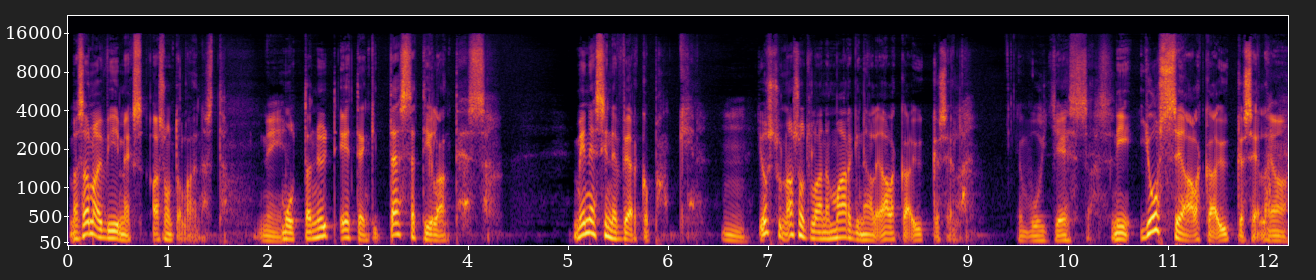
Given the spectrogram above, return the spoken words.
Mä sanoin viimeksi asuntolainasta, niin. mutta nyt etenkin tässä tilanteessa mene sinne verkkopankkiin. Mm. Jos sun asuntolainan marginaali alkaa ykkösellä, voi jessas. niin jos se alkaa ykkösellä, Joo.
